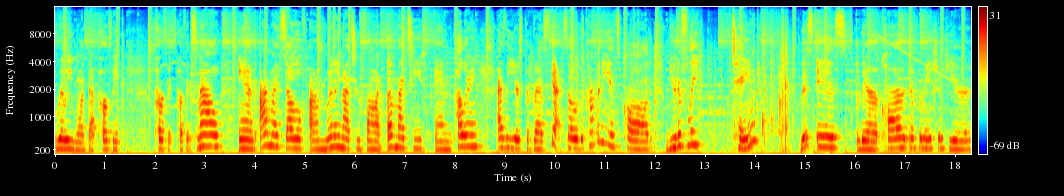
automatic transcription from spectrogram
really want that perfect, perfect, perfect smile. And I myself, I'm really not too fond of my teeth and coloring as the years progress. Yeah, so the company is called Beautifully Tamed. This is their card information here.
